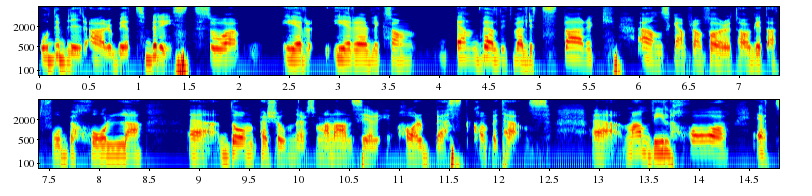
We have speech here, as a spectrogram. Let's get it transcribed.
och det blir arbetsbrist, så är, är det liksom en väldigt, väldigt stark önskan från företaget att få behålla eh, de personer som man anser har bäst kompetens. Eh, man vill ha ett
